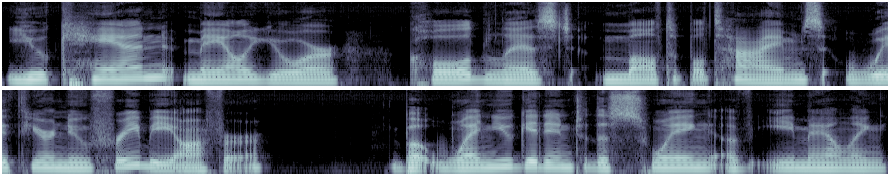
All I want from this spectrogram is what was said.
You can mail your cold list multiple times with your new freebie offer. But when you get into the swing of emailing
